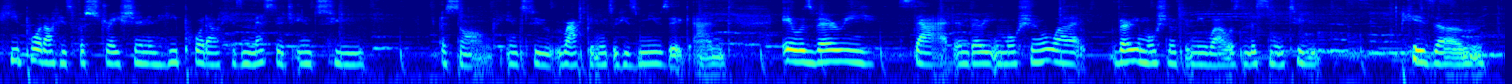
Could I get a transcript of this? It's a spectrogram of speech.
he poured out his frustration and he poured out his message into a song, into rapping, into his music, and it was very sad and very emotional. While I, very emotional for me while I was listening to his um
